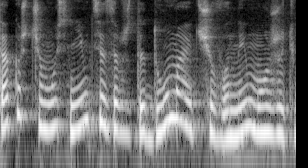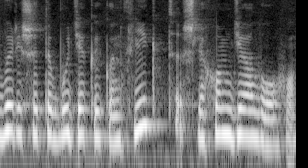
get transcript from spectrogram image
Також чомусь німці завжди думають, що вони можуть вирішити будь-який конфлікт шляхом діалогу,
